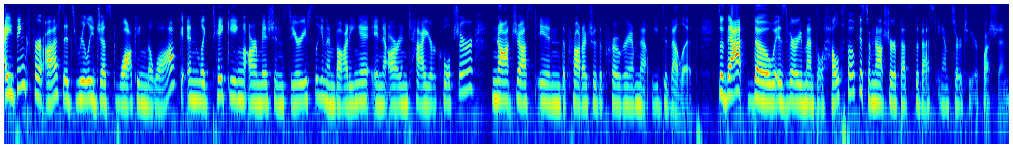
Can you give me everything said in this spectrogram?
I think for us, it's really just walking the walk and like taking our mission seriously and embodying it in our entire culture, not just in the product or the program that we develop. So that, though, is very mental health focused. I'm not sure if that's the best answer to your question.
